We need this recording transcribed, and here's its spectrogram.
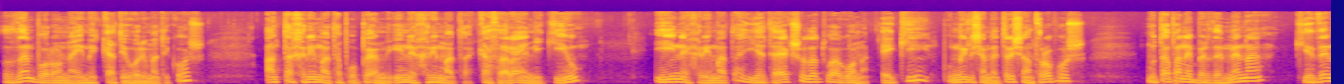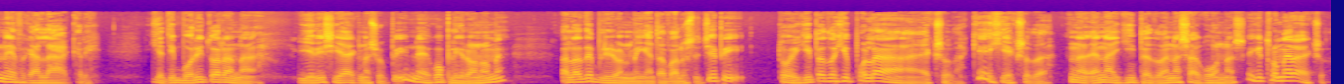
δεν μπορώ να είμαι κατηγορηματικός αν τα χρήματα που παίρνει είναι χρήματα καθαρά ενοικίου ή είναι χρήματα για τα έξοδα του αγώνα. Εκεί που μίλησα με τρεις ανθρώπους μου τα πάνε μπερδεμένα και δεν έβγαλα άκρη. Γιατί μπορεί τώρα να γυρίσει η ΑΕΚ να σου πει: Ναι, εγώ πληρώνομαι, αλλά δεν πληρώνουμε για να τα βάλω στη τσέπη. Το γήπεδο έχει πολλά έξοδα. Και έχει έξοδα. Ένα, ένα γήπεδο, ένας αγώνας έχει τρομερά έξοδα.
